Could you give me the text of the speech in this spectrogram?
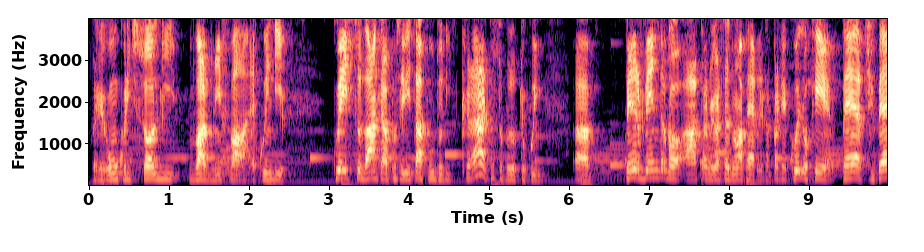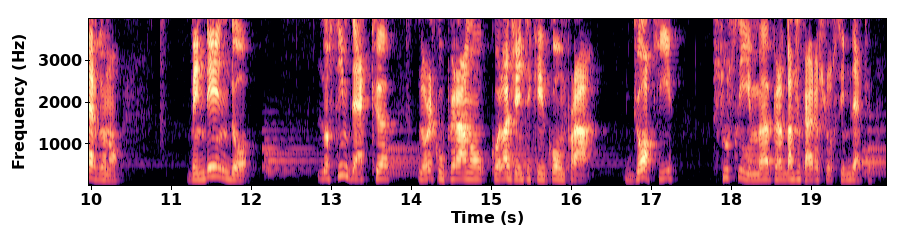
Perché comunque di soldi Valve ne fa. E quindi questo dà anche la possibilità appunto di creare questo prodotto qui. Uh, per venderlo a tra virgolette ad una perdita. Perché quello che per, ci perdono vendendo lo Steam Deck lo recuperano con la gente che compra giochi su Steam per da giocare sullo Steam Deck.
